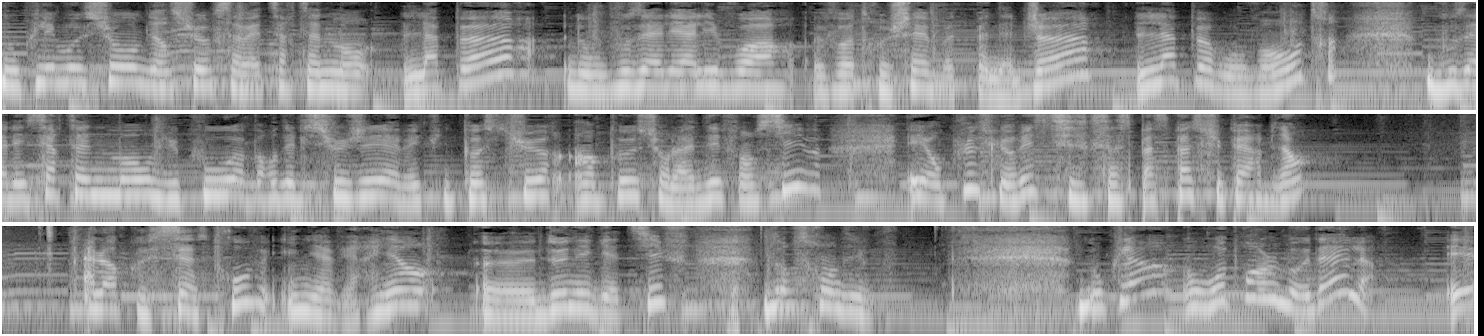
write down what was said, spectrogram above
Donc l'émotion, bien sûr, ça va être certainement la peur. Donc vous allez aller voir votre chef, votre manager, la peur au ventre. Vous allez certainement du coup aborder le sujet avec une posture un peu sur la défensive. Et en plus, le risque, c'est que ça se passe pas super bien. Alors que si ça se trouve, il n'y avait rien euh, de négatif dans ce rendez-vous. Donc là, on reprend le modèle et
